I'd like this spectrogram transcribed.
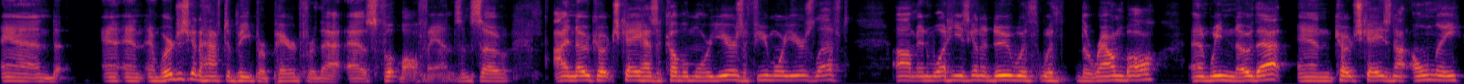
and and and, and we're just going to have to be prepared for that as football fans. And so I know Coach K has a couple more years, a few more years left um, and what he's going to do with with the round ball. And we know that. And Coach K is not only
